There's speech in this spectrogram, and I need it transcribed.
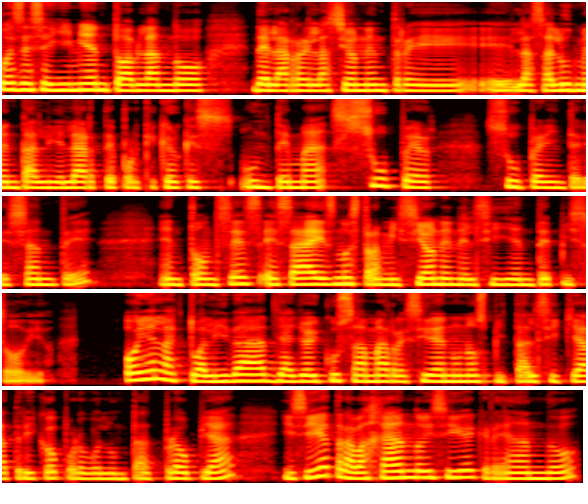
pues de seguimiento hablando de la relación entre eh, la salud mental y el arte, porque creo que es un tema súper, súper interesante. Entonces, esa es nuestra misión en el siguiente episodio. Hoy en la actualidad, Yayoi Kusama reside en un hospital psiquiátrico por voluntad propia y sigue trabajando y sigue creando.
